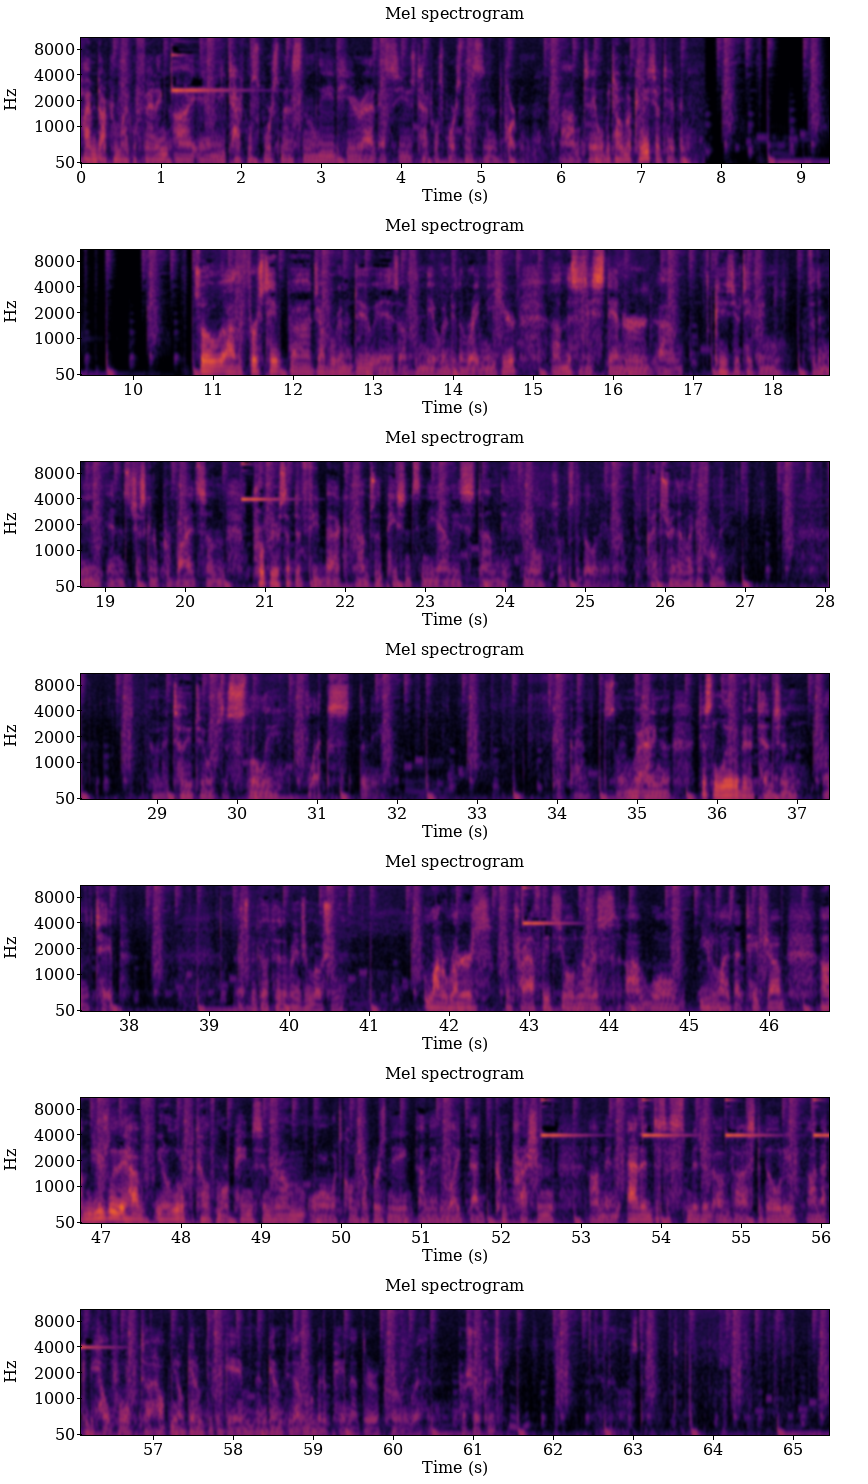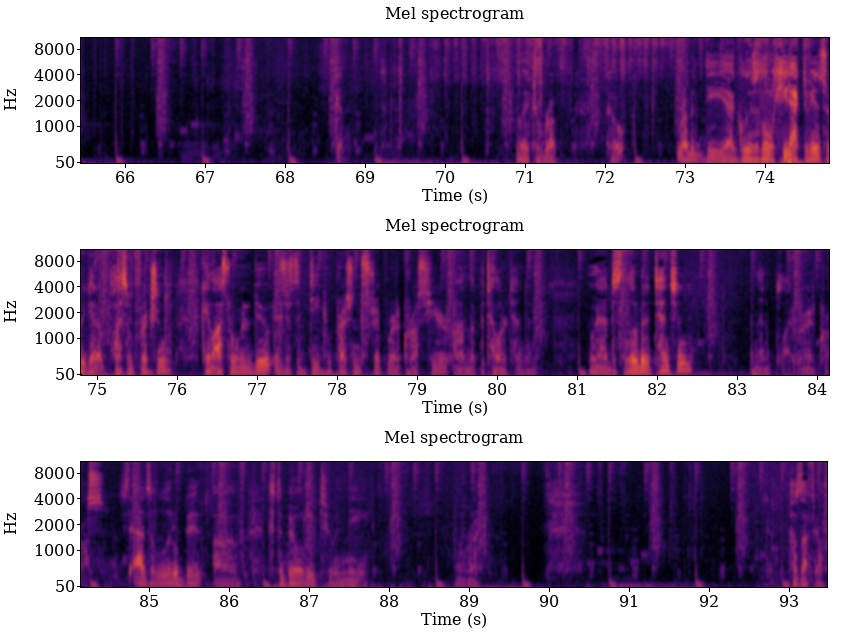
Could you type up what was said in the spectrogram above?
Hi, I'm Dr. Michael Fanning. I am the Tactical Sports Medicine lead here at SCU's Tactical Sports Medicine Department. Um, today we'll be talking about kinesio taping. So uh, the first tape uh, job we're going to do is of the knee. We're going to do the right knee here. Um, this is a standard um, kinesio taping for the knee and it's just going to provide some proprioceptive feedback um, so the patient's knee at least um, they feel some stability in there. Go ahead and straighten that leg out for me. And when I tell you to, I want you to slowly flex the knee. Okay, go ahead. So we're adding a, just a little bit of tension on the tape as we go through the range of motion. A lot of runners and triathletes, you'll notice, um, will utilize that tape job. Um, usually they have, you know, a little patellofemoral pain syndrome or what's called jumper's knee, and they like that compression um, and added just a smidget of uh, stability uh, that can be helpful to help, you know, get them through the game and get them through that little bit of pain that they're currently with. And pressure okay? Mm -hmm. And I lost it. Good. We like to rub coat. Rub it, the uh, glue is a little heat activated so we can apply some friction. Okay, last one we're gonna do is just a decompression strip right across here on the patellar tendon. We're gonna add just a little bit of tension and then apply right across. This adds a little bit of stability to a knee. All right. Good. How's that feel?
